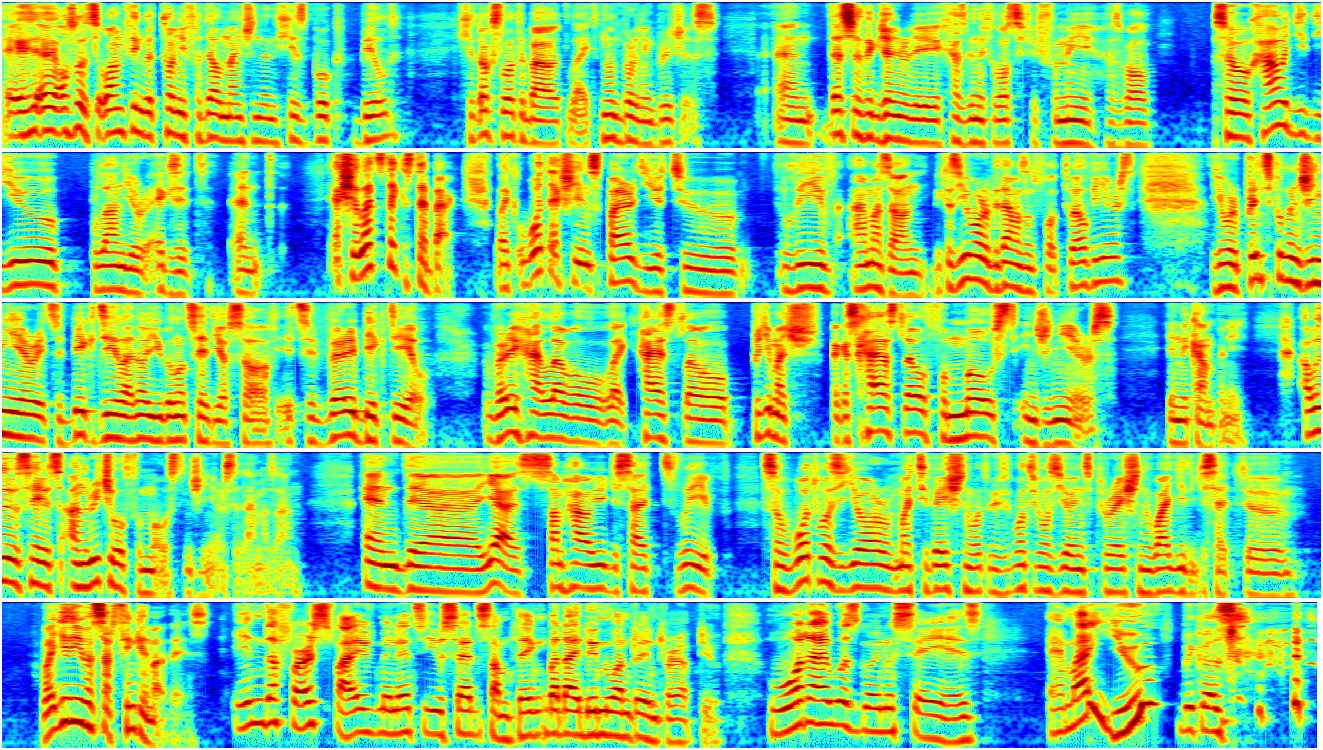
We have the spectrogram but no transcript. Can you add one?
Eh, eh, also, it's one thing that Tony Fadell mentioned in his book Build. He talks a lot about like not burning bridges, and that's I think generally has been a philosophy for me as well. So, how did you plan your exit? And actually, let's take a step back. Like, what actually inspired you to leave Amazon? Because you were with Amazon for 12 years. You were a principal engineer. It's a big deal. I know you will not say it yourself. It's a very big deal. Very high level, like highest level, pretty much, I guess, highest level for most engineers in the company. I would say it's unreachable for most engineers at Amazon. And uh, yeah, somehow you decide to leave. So what was your motivation? What was, what was your inspiration? Why did you decide to why did you even start thinking about this? In the first five minutes, you said something, but I didn't want to interrupt you. What I was going to say is, Am I you? Because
